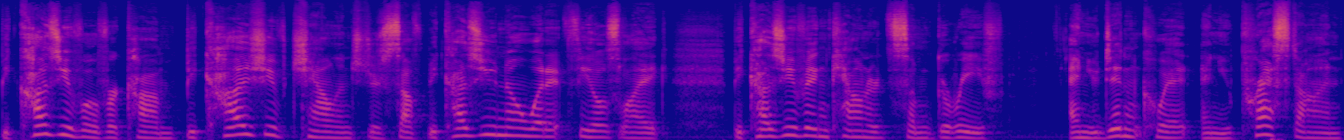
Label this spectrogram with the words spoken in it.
because you've overcome, because you've challenged yourself, because you know what it feels like, because you've encountered some grief and you didn't quit and you pressed on,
